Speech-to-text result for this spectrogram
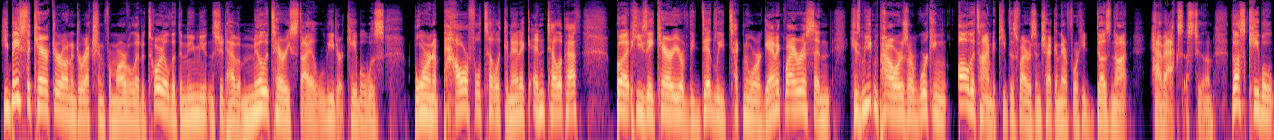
He based the character on a direction from Marvel editorial that the New Mutants should have a military style leader. Cable was born a powerful telekinetic and telepath, but he's a carrier of the deadly techno-organic virus, and his mutant powers are working all the time to keep this virus in check, and therefore he does not have access to them. Thus, Cable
